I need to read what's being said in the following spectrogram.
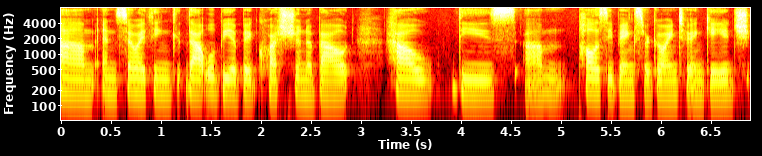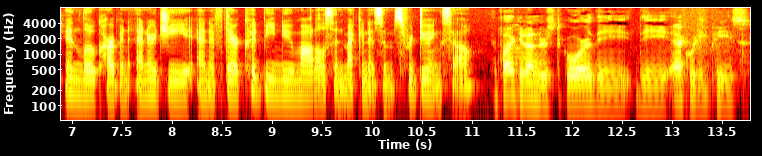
Um, and so I think that will be a big question about how these um, policy banks are going to engage in low carbon energy and if there could be new models and mechanisms for doing so. If I could underscore the the equity piece,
